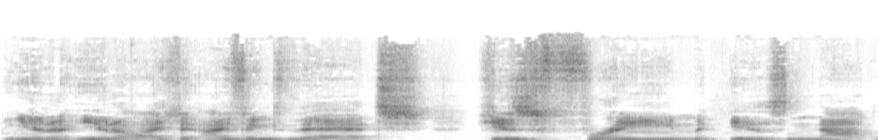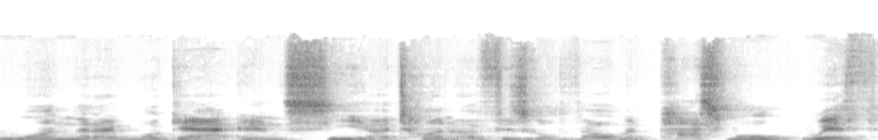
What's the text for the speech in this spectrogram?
you know, you know, I think I think that his frame is not one that I look at and see a ton of physical development possible with.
